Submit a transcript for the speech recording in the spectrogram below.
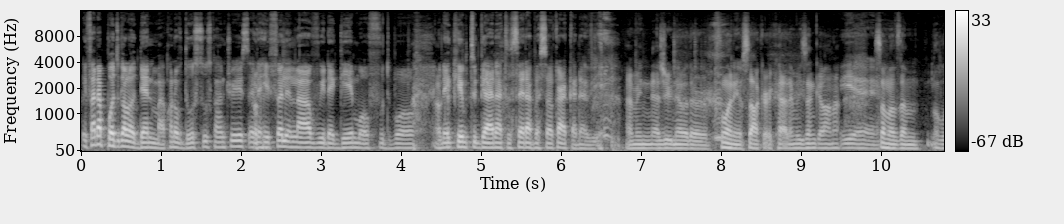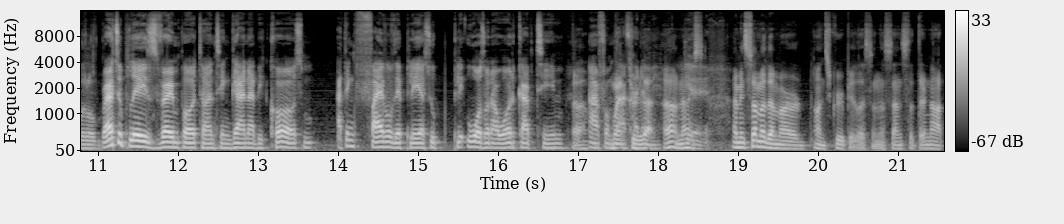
If either Portugal or Denmark, one of those two countries, and okay. then he fell in love with the game of football, okay. and then came to Ghana to set up a soccer academy. I mean, as you know, there are plenty of soccer academies in Ghana. Yeah. Some of them a little. Right to play is very important in Ghana because I think five of the players who play, who was on our World Cup team oh, are from went that through academy. that. Oh, nice. Yeah. I mean, some of them are unscrupulous in the sense that they're not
